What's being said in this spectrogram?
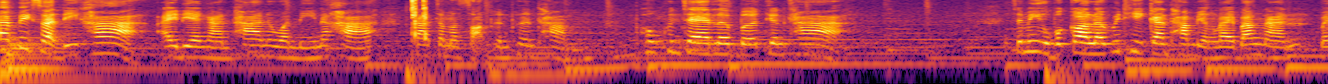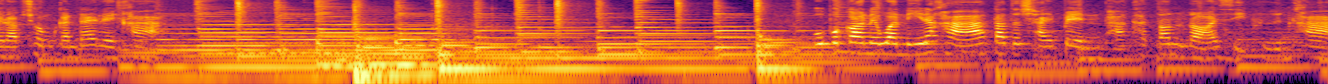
แฟบริกสวัสดีค่ะ ไอเดียงานผ้าในวันนี้นะคะตาจะมาสอนเพื่อนๆทำพวงกุญแจเลอเบิร์ดกันค่ะ จะมีอุปกรณ์และวิธีการทำอย่างไรบ้างนั้น ไปรับชมกันได้เลยค่ะ อุปกรณ์ในวันนี้นะคะตาจะใช้เป็นผ้าคัตตอนร้อยสีพื้นค่ะ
